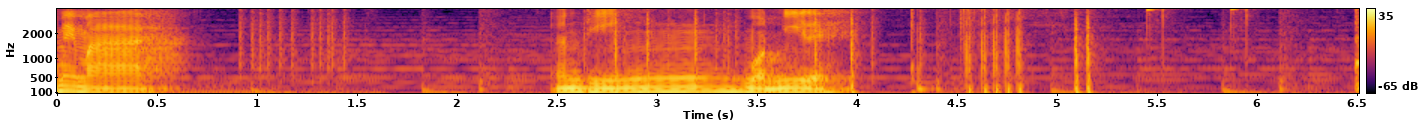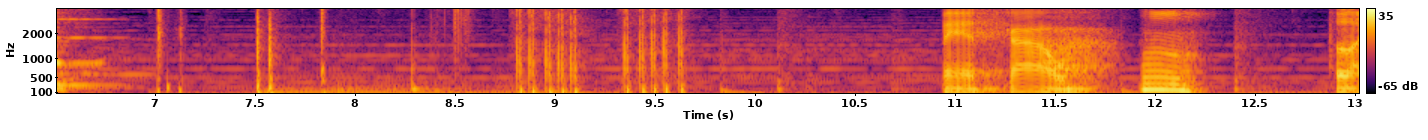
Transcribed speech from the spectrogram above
ไม่มางั้นทิ้งหมดนี่เลย แปดเก้าอืมอะไร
